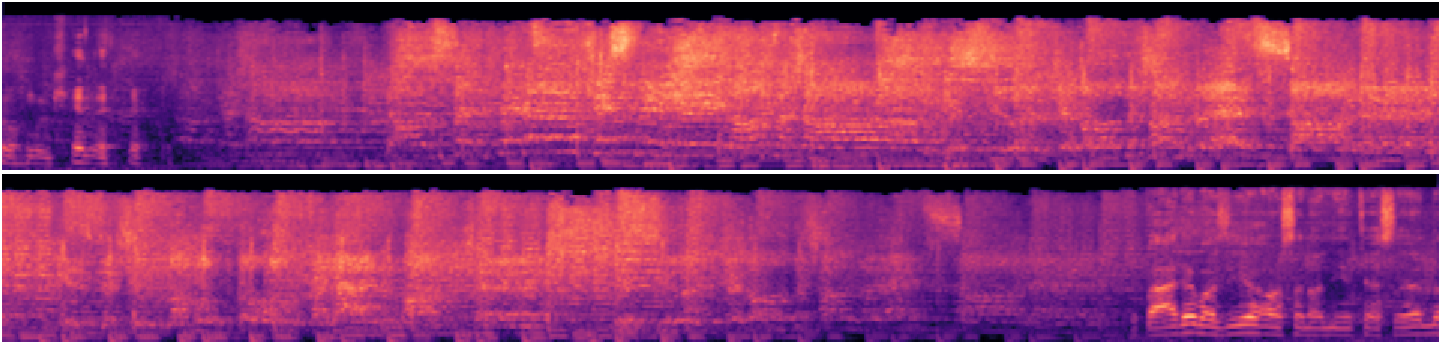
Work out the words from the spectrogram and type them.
ممکنه. بعد بازی آرسنال نیوکاسل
